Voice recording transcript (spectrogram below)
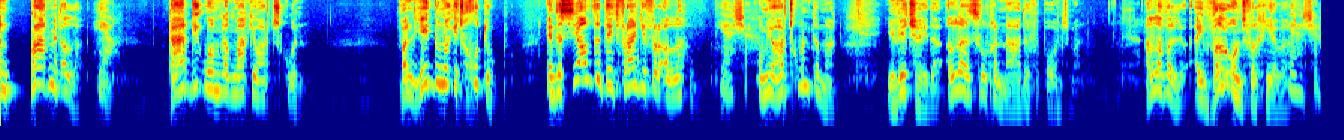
En praat met Allah. Ja. Daardie oomblik maak jou hart skoon. Want jy doen nou iets goed ook. En dieselfde tyd vra jy vir Allah Ja, Sheikh. om jou hart skoon te maak. Jy weet Shaida, Allah is so genade vir ons man. Allah wil hy wil ons vergewe. Ja, Sheikh.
